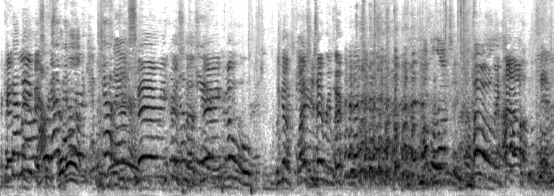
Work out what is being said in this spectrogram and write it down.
I can't believe it. Look up. Merry Christmas. Merry. Oh, we got flashes everywhere. Paparazzi. Holy cow! Beard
